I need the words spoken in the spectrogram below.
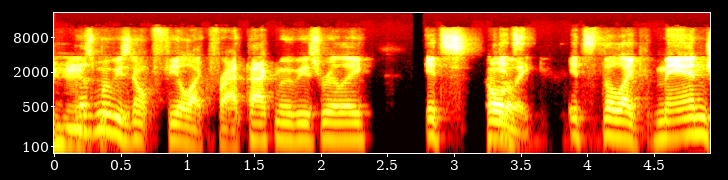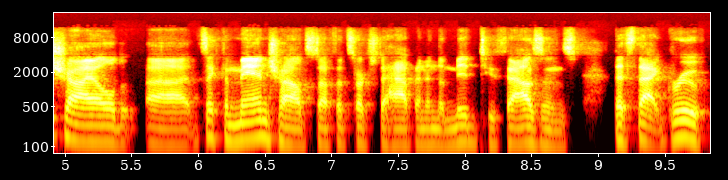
Mhm. those movies don't feel like frat pack movies really. It's Totally. it's, it's the like man child uh it's like the man child stuff that starts to happen in the mid 2000s that's that group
